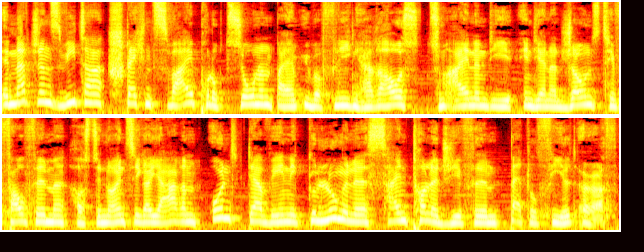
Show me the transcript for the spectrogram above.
In Nudgens Vita stechen zwei Produktionen beim Überfliegen heraus. Zum einen die Indiana Jones TV-Filme aus den 90er Jahren und der wenig gelungene Scientology-Film Battlefield Earth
